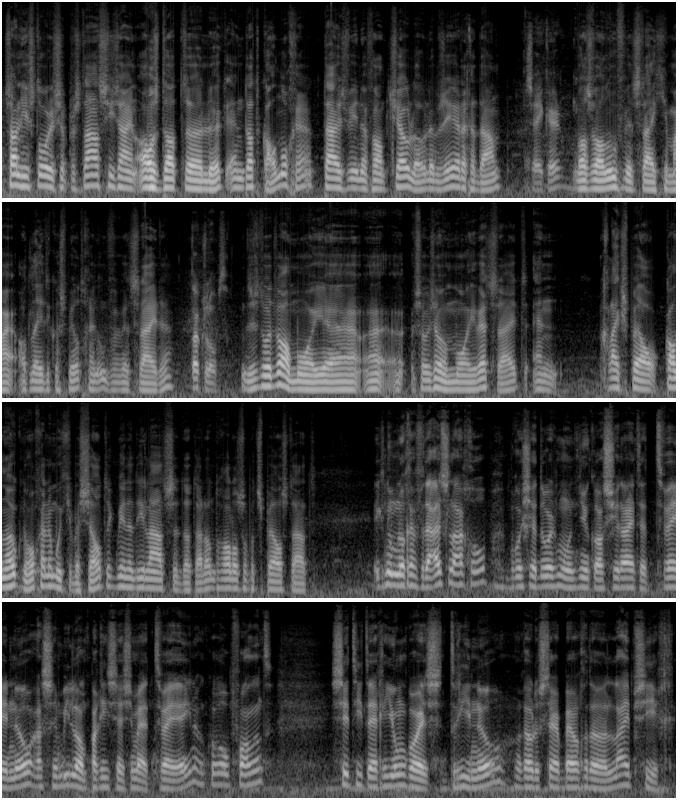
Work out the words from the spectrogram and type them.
zou een historische prestatie zijn als dat eh, lukt. En dat kan nog, hè. Thuis winnen van Cholo, dat hebben ze eerder gedaan. zeker. Was wel een oefenwedstrijdje, maar Atletico speelt geen oefenwedstrijden. Dat klopt. Dus het wordt wel een mooie, eh, eh, sowieso een mooie wedstrijd. En gelijkspel kan ook nog. En dan moet je bij Celtic winnen die laatste, dat daar dan nog alles op het spel staat. Ik noem nog even de uitslagen op. Borussia Dortmund, Newcastle United 2-0. AC Milan, Paris Saint-Germain 2-1, ook wel opvallend. City tegen Young Boys 3-0. Rode Ster Belgrado Leipzig 1-2.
